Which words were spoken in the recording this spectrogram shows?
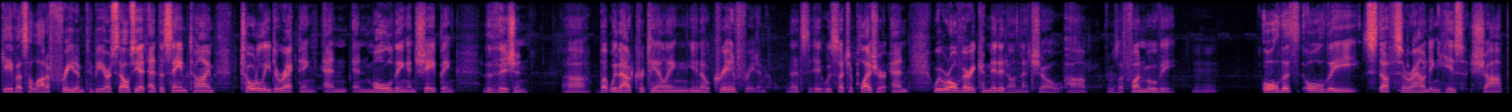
gave us a lot of freedom to be ourselves. Yet at the same time, totally directing and and molding and shaping the vision, uh, but without curtailing you know creative freedom. That's it was such a pleasure, and we were all very committed on that show. Uh, it was a fun movie. Mm-hmm. All the all the stuff surrounding his shop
